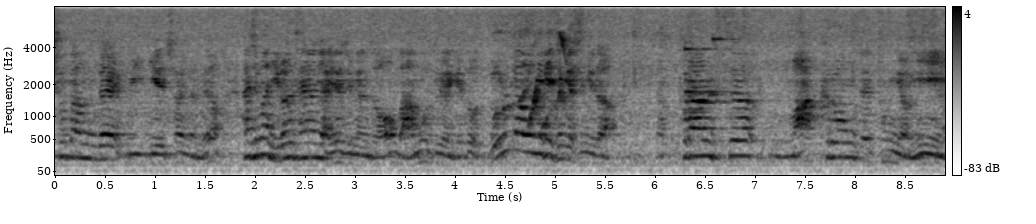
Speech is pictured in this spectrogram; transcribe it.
추방될 위기에 처했는데요. 하지만 이런 사연이 알려지면서 마무드에게도 놀라운 일이 생겼습니다. 자, 프랑스 마크롱 대통령이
